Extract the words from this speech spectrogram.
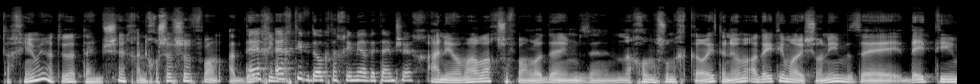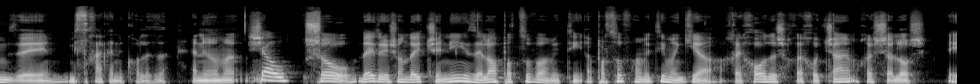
את הכימיה את יודעת את ההמשך אני חושב שוב פעם איך, הדייטים איך תבדוק את הכימיה ואת ההמשך? אני אומר לך שוב פעם לא יודע אם זה נכון משהו מחקרית אני אומר הדייטים הראשונים זה דייטים זה משחק אני קורא לזה אני אומר שואו. שואו דייט ראשון דייט שני זה לא הפרצוף האמיתי הפרצוף האמיתי מגיע אחרי חודש אחרי חודשיים אחרי שלוש. אה,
